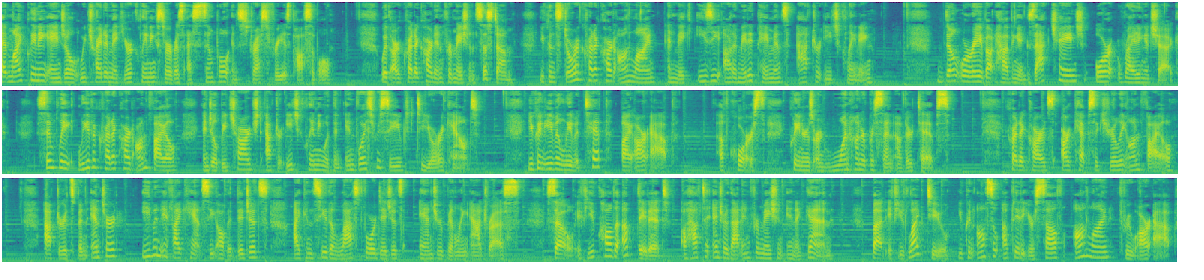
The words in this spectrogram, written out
At My Cleaning Angel, we try to make your cleaning service as simple and stress-free as possible. With our credit card information system, you can store a credit card online and make easy automated payments after each cleaning. Don't worry about having exact change or writing a check. Simply leave a credit card on file and you'll be charged after each cleaning with an invoice received to your account. You can even leave a tip by our app. Of course, cleaners earn 100% of their tips. Credit cards are kept securely on file. After it's been entered, even if I can't see all the digits, I can see the last four digits and your billing address. So if you call to update it, I'll have to enter that information in again. But if you'd like to, you can also update it yourself online through our app.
